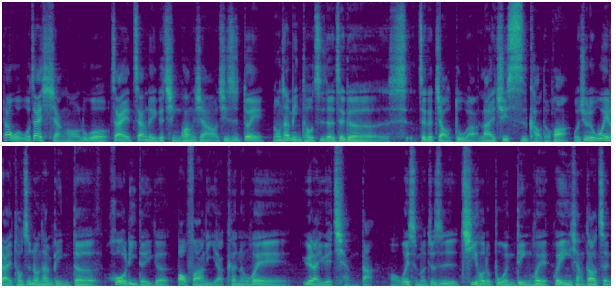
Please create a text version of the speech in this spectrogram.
但我我在想哦，如果在这样的一个情况下哦，其实对农产品投资的这个这个角度啊，来去思考的话，我觉得未来投资农产品的获利的一个爆发力啊，可能会越来越强大。哦，为什么？就是气候的不稳定会会影响到整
